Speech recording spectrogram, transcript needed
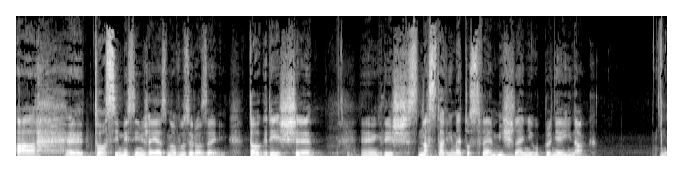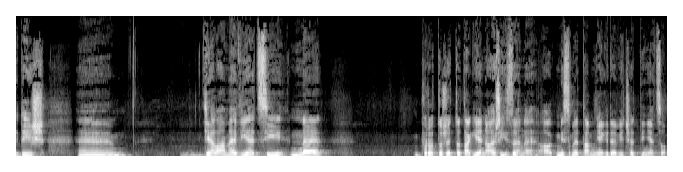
A e, to si myslím, že je znovu zrození. To, když, e, e, když nastavíme to své myšlení úplně jinak. Když děláme věci ne protože to tak je nařízené a my jsme tam někde vyčetli něco,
